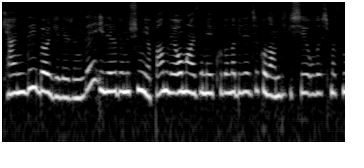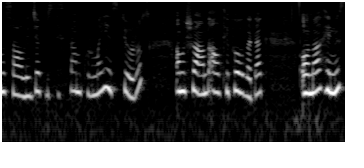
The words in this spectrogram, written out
kendi bölgelerinde ileri dönüşüm yapan ve o malzemeyi kullanabilecek olan bir kişiye ulaşmasını sağlayacak bir sistem kurmayı istiyoruz. Ama şu anda altyapı olarak ona henüz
